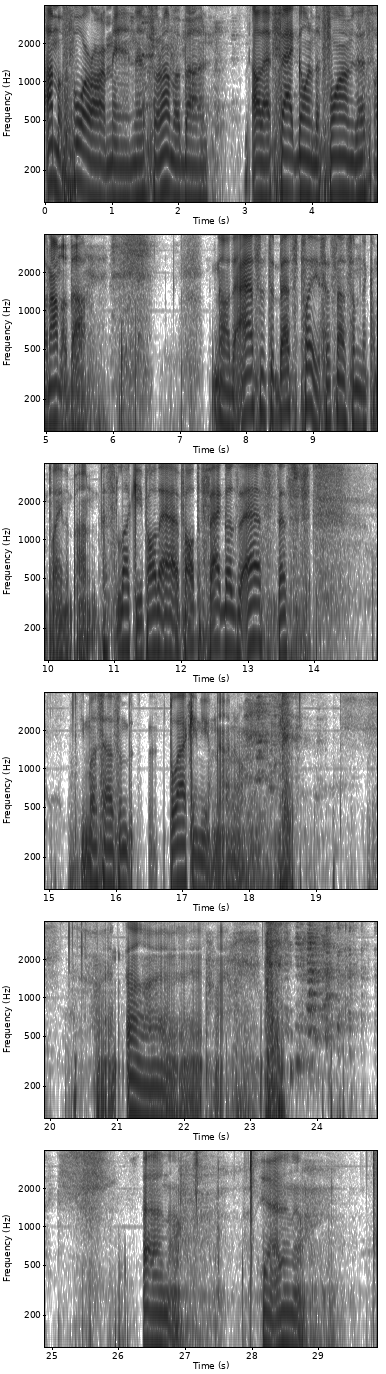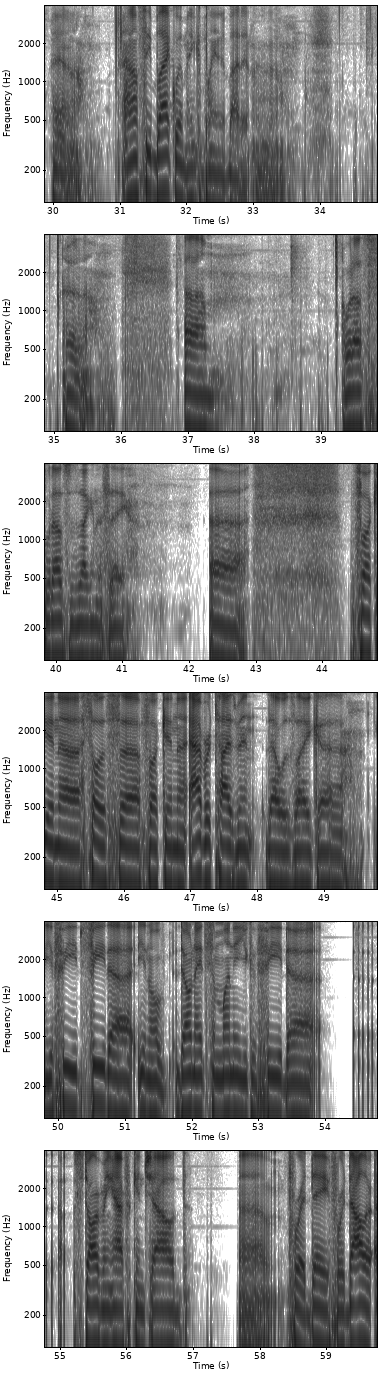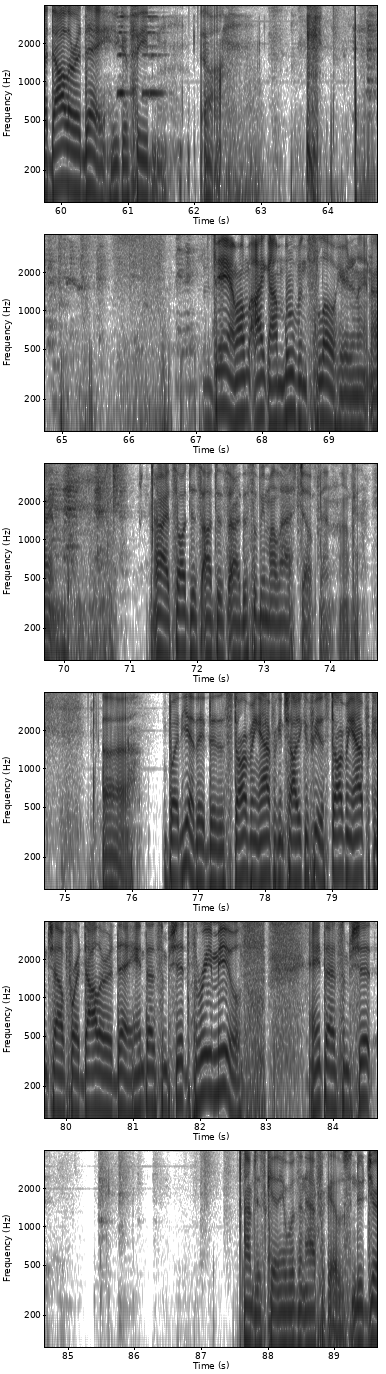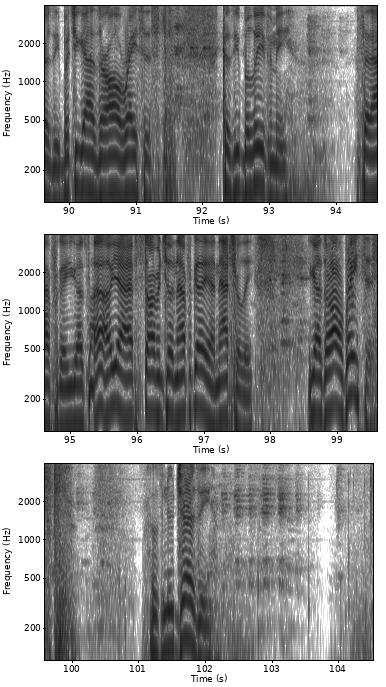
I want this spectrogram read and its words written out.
I'm a forearm man. That's what I'm about. All that fat going to the forearms. That's what I'm about. No, the ass is the best place. That's not something to complain about. That's lucky. If all the if all the fat goes to the ass, that's you must have some black in you. No, I don't know. Uh, I don't know. Yeah, I don't know. I don't know. I don't see black women complaining about it. I don't know. I don't know. Um, what else? What else was I gonna say? Uh, fucking uh, saw this uh, fucking uh, advertisement that was like uh, you feed feed uh, you know donate some money you can feed uh, a starving African child um, for a day for a dollar a dollar a day you can feed. Uh, Damn, I'm I, I'm moving slow here tonight. All right. All right, so I'll just I'll just all right. This will be my last joke then. Okay. Uh, but yeah, they the starving African child. You can feed a starving African child for a dollar a day. Ain't that some shit? Three meals. Ain't that some shit? I'm just kidding. It wasn't Africa. It was New Jersey. But you guys are all racist because you believe me. I said Africa. You guys, like, oh yeah, I have starving children in Africa. Yeah, naturally. You guys are all racist. It was New Jersey.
